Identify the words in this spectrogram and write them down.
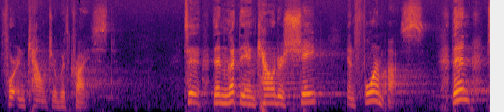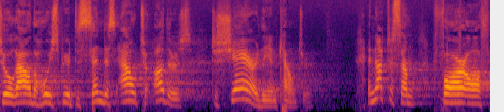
for encounter with Christ. To then let the encounter shape and form us. Then to allow the Holy Spirit to send us out to others to share the encounter. And not to some far off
